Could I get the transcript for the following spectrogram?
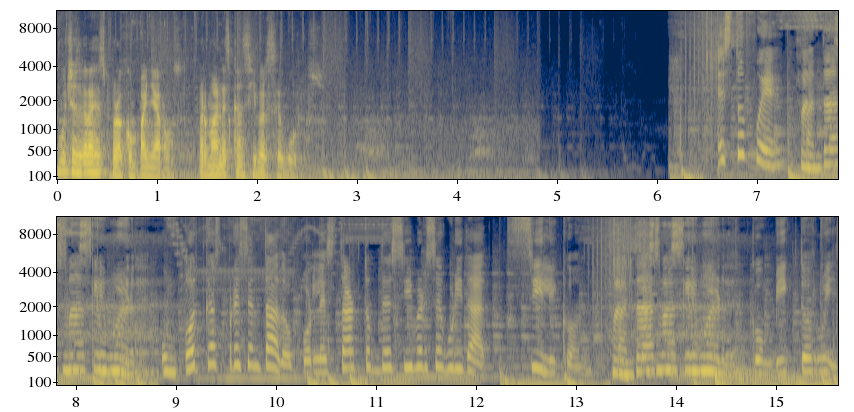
Muchas gracias por acompañarnos. Permanezcan ciberseguros. Esto fue Fantasmas que muerden. un podcast presentado por la startup de ciberseguridad Silicon Fantasmas que muerden. con Víctor Ruiz.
